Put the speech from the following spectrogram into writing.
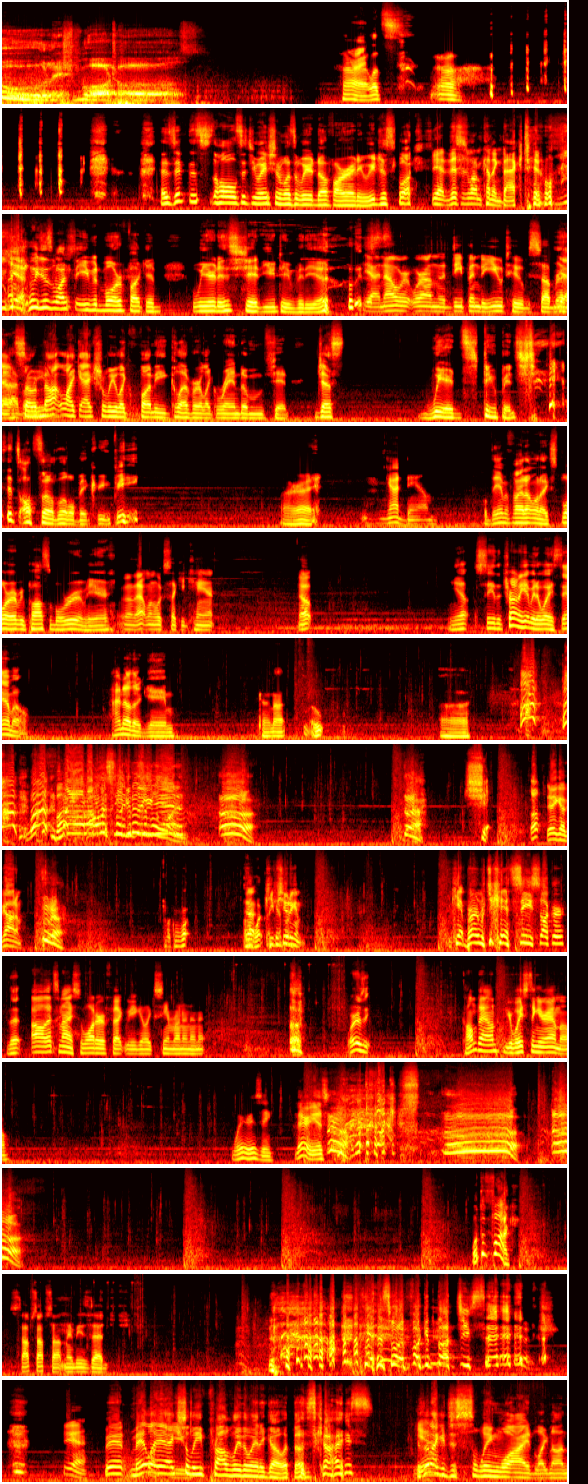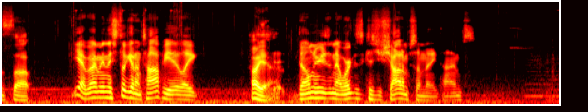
All right, let's. Ugh. Uh. As if this whole situation wasn't weird enough already, we just watched. Yeah, this is what I'm coming back to. Yeah, we just watched even more fucking weird as shit YouTube video. yeah, now we're we're on the deep into YouTube subreddit. yeah, so not like actually like funny, clever, like random shit. Just weird, stupid shit. It's also a little bit creepy. All right. God damn. Well, damn if I don't want to explore every possible room here. Well, that one looks like you can't. Oh, Yep. See, they're trying to get me to waste ammo. I know their game. Can I not? Oh. Uh. Ah! Ah! What the fuck? No, not Oh, this fucking thing again! one. Ugh! Ugh! Shit. Oh, there you go. Got him. Ugh! Fuck, what? Yeah, what? Keep can't shooting him. You can't burn what you can't see, sucker. That. Oh, that's nice. The water effect where you can like see him running in it. Where is he? Calm down. You're wasting your ammo. Where is he? There he is. Ugh, what the fuck? Uh, uh. Ugh! Ugh! What the fuck? Stop, stop, stop. Maybe he's dead. yeah, that's what I fucking thought you said. Yeah. Man, melee Fuck you. actually probably the way to go with those guys. Because Yeah. then I could just swing wide like nonstop. yeah, but I mean, they still get on top of you. Like, Oh yeah, the only reason that worked is because you shot him so many times.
